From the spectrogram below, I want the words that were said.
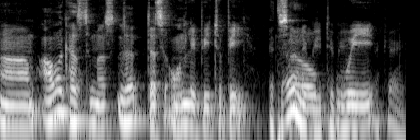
Um, our customers, that, that's only B2B. It's so only B two B. We, okay.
